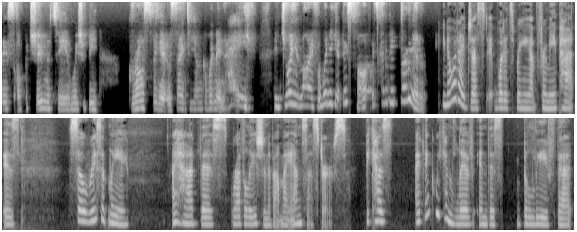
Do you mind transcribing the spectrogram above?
this opportunity and we should be grasping it and saying to younger women, hey, enjoy your life. And when you get this far, it's going to be brilliant. You know what I just, what it's bringing up for me, Pat, is so recently I had this revelation about my ancestors because I think we can live in this belief that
